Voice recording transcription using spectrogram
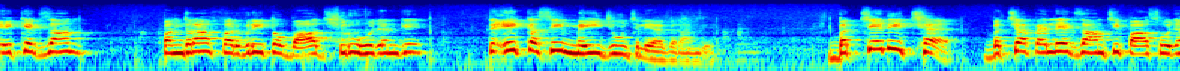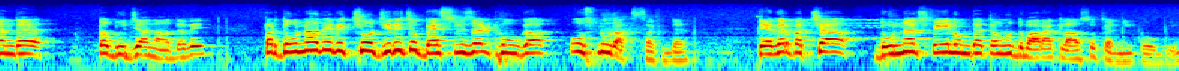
ਇੱਕ ਐਗਜ਼ਾਮ 15 ਫਰਵਰੀ ਤੋਂ ਬਾਅਦ ਸ਼ੁਰੂ ਹੋ ਜਾਣਗੇ ਤੇ ਇੱਕ ਅਸੀਂ ਮਈ, ਜੂਨ 'ਚ ਲਿਆ ਕਰਾਂਗੇ। ਬੱਚੇ ਦੀ ਇੱਛਾ ਹੈ, ਬੱਚਾ ਪਹਿਲੇ ਐਗਜ਼ਾਮ 'ਚ ਹੀ ਪਾਸ ਹੋ ਜਾਂਦਾ ਹੈ, ਤਾਂ ਦੂਜਾ ਨਾ ਦੇਵੇ। ਪਰ ਦੋਨਾਂ ਦੇ ਵਿੱਚੋਂ ਜਿਹਦੇ 'ਚੋਂ ਬੈਸਟ ਰਿਜ਼ਲਟ ਹੋਊਗਾ ਉਹ ਉਸ ਨੂੰ ਰੱਖ ਸਕਦਾ ਹੈ। ਤੇ ਅਗਰ ਬੱਚਾ ਦੋਨਾਂ 'ਚ ਫੇਲ ਹੁੰਦਾ ਤਾਂ ਉਹਨੂੰ ਦੁਬਾਰਾ ਕਲਾਸ ਉਹ ਕਰਨੀ ਪਊਗੀ।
